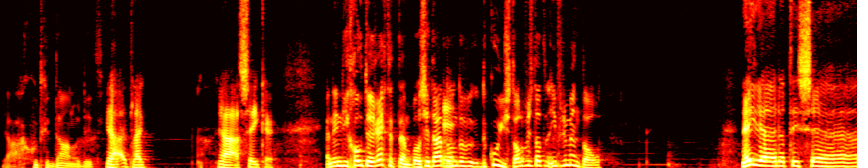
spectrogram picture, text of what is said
Ja, goed gedaan hoor dit. ja, het lijkt... Ja, zeker. En in die grote rechtertempel, zit daar dan de, de koeienstal of is dat een evenementhal? Nee, eh, dat, is, eh,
